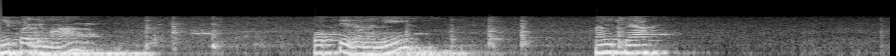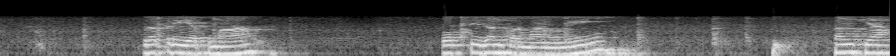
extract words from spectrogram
નિપજમાં ઓક્સિજનની સંખ્યા પ્રક્રિયકમાં ઓક્સિજન પરમાણુની સંખ્યા.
